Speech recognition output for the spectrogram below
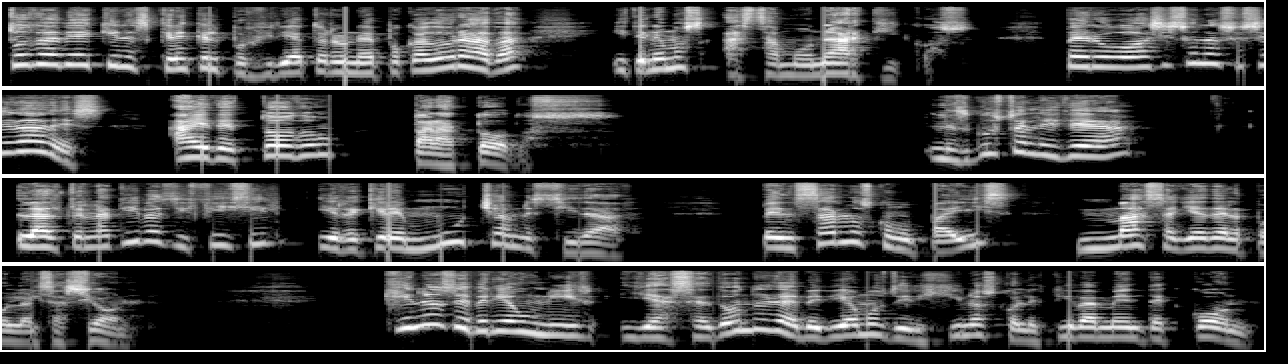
todavía hay quienes creen que el porfiriato era una época dorada y tenemos hasta monárquicos. Pero así son las sociedades. Hay de todo para todos. ¿Les gusta la idea? La alternativa es difícil y requiere mucha honestidad. Pensarnos como país más allá de la polarización. ¿Qué nos debería unir y hacia dónde deberíamos dirigirnos colectivamente con,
